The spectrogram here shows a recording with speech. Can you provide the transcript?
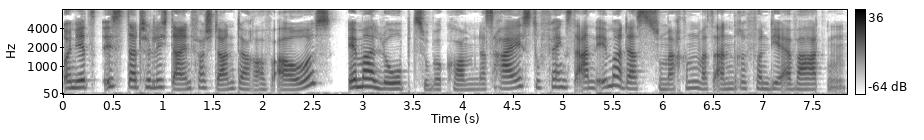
Und jetzt ist natürlich dein Verstand darauf aus, immer Lob zu bekommen. Das heißt, du fängst an, immer das zu machen, was andere von dir erwarten.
